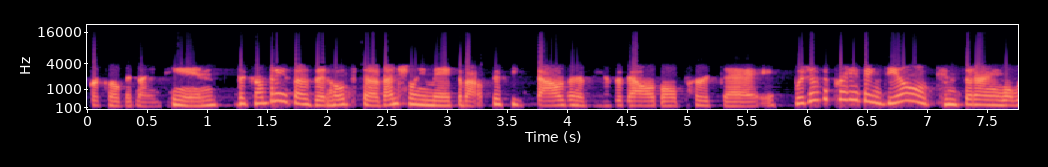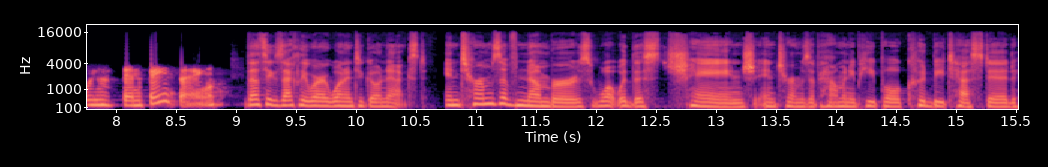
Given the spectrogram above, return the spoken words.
for COVID 19. The company says it hopes to eventually make about 50,000 of these available per day, which is a pretty big deal considering what we've been facing. That's exactly where I wanted to go next. In terms of numbers, what would this change in terms of how many people could be tested?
